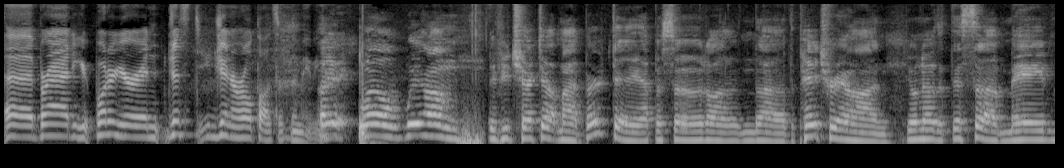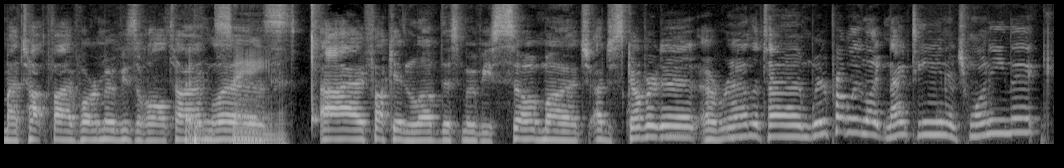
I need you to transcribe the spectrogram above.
uh, Brad? Your, what are your and just general thoughts of the movie? Hey, well, we um, if you checked out my birthday episode on uh, the Patreon, you'll know that this uh, made my top five horror movies of all time Insane. list. I fucking love this movie so much. I discovered it around the time we were probably like nineteen or twenty, Nick.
